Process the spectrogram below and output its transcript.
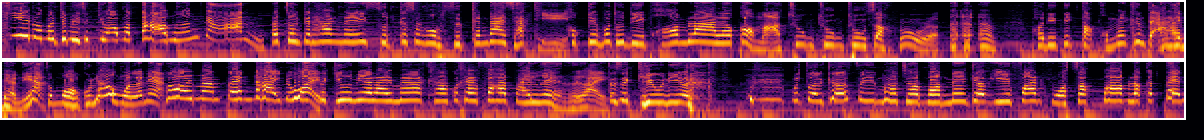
คิดว่ามันจะมีสกิลเอามาตาเหมือนกัน และจนกระทั่งในสุดก็สงบศึกกันได้สักทีเขาเก็บวัตถุดิบพร้อมล่าแล้วก็มาชุงชุงชุงซะฮูรพอดีติ๊กต็อกผมแม่งขึ้นแต่อะไรแบบเนี้ยสมองกูเน่าหมดแล้วเนี่ย เฮ้ยแมมเต้นได้ด้วย สกิลมีอะไรมากครับ ก็แค่ฟาดไปเรื่อยๆแต่สกิลนี้ มันเตินคาซีนมาจากบอลแน่กับอีฟาดหัวสักภาพแล้วก็เต้น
